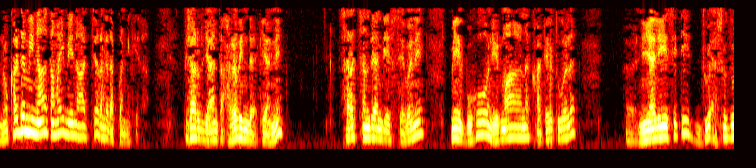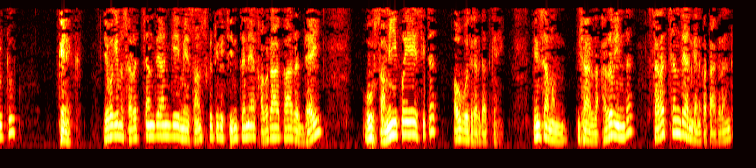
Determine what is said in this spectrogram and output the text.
නොකඩමිනා තමයි මේ නාට්‍ය රඟ දක්වන්නේ කියලා. විශාරද ජයන්ත අරවින්ද කියන්නේ සරච්චන්ද්‍රයන්ගේ සෙවණේ මේ බොහෝ නිර්මාණ කටයුතු වල නියලී සිටි දු ඇසුදුටු කෙනෙක්. ඒ වගේම සරච්චන්ද්‍රයන්ගේ මේ සංස්කෘතික චින්තනය කවරාකාර දැයි ඔහු සමීපයේ සිට අවබෝධ කරගත් කෙනෙක්. ඒ නිසා මම විශාරද අරවින්ද සරච්චන්ද්‍රයන් ගැන කතා කරන්නට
